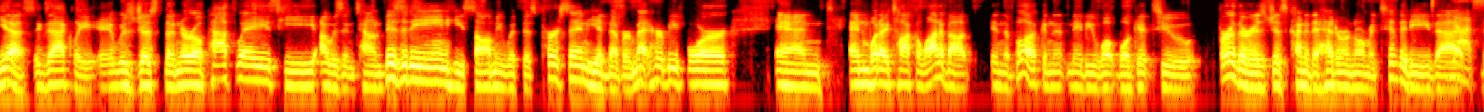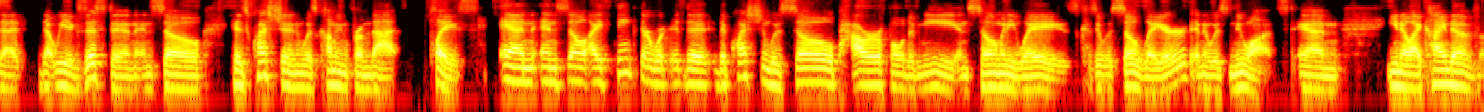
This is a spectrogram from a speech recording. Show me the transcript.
Yes, exactly. It was just the neural pathways. He, I was in town visiting. He saw me with this person. He had never met her before, and and what I talk a lot about in the book, and maybe what we'll get to further is just kind of the heteronormativity that yes. that that we exist in. And so his question was coming from that place. And and so I think there were the the question was so powerful to me in so many ways because it was so layered and it was nuanced and you know, I kind of,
